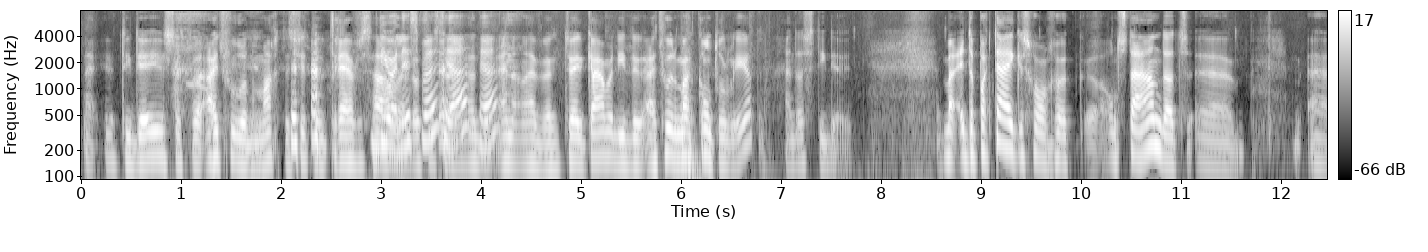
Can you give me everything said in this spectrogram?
nee het idee is dat we uitvoerende macht. Er zit een treffenzaal. Dualisme, en ja, ja. En dan hebben we een Tweede Kamer die de uitvoerende macht controleert. En dat is het idee. Maar de praktijk is gewoon ontstaan dat. Uh, uh,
